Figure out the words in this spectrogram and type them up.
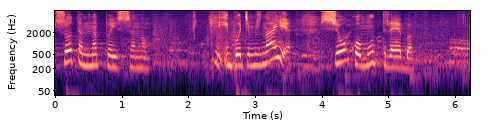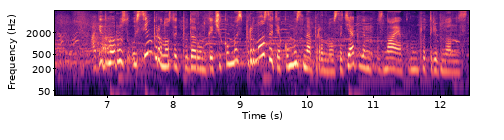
що там написано. І потім знає, що кому треба. А Дід Мороз усім приносить подарунки, чи комусь приносить, а комусь не приносить? Як він знає, кому потрібно нести?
